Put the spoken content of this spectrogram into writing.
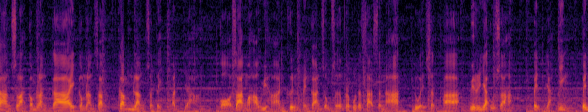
ต่างสละกำลังกายกำลังทรัพย์กำลังสติปัญญา ก่อสร้างมหาวิหารขึ้นเป็นการส่งเสริมพระพุทธศาสนา ด้วยศรัทธา วิริยะอุตสาหะเป็นอย่างยิ่ง เป็น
